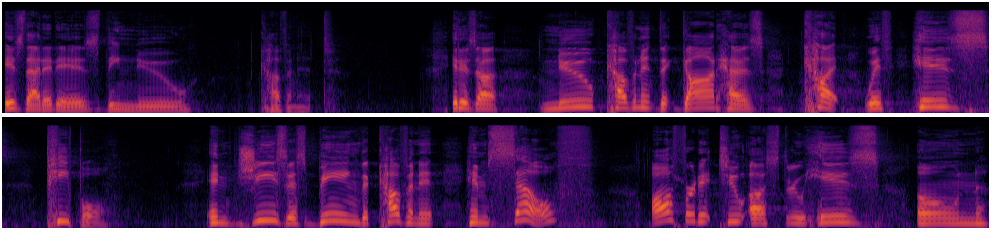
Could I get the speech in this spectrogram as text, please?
is that it is the new covenant. It is a new covenant that God has cut with his people. And Jesus, being the covenant himself, offered it to us through his own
